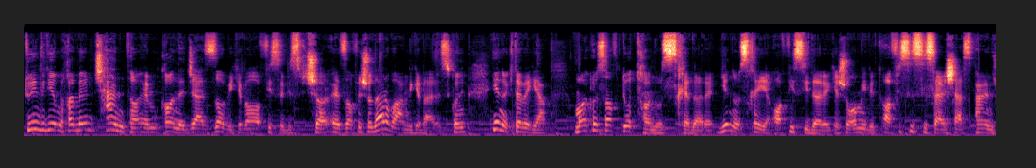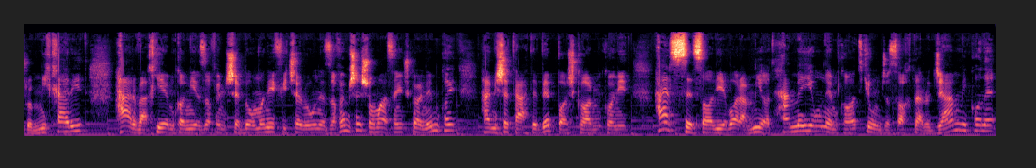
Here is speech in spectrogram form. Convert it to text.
تو این ویدیو می‌خوایم بریم چند تا امکان جذابی که به آفیس 24 اضافه شده رو با هم دیگه بررسی کنیم. یه نکته بگم. مایکروسافت دو تا نسخه داره. یه نسخه آفیسی داره که شما میرید آفیس 365 رو می‌خرید. هر وقت یه امکانی اضافه میشه به عنوان feature به اون اضافه میشه شما اصلا هیچ کار نمی‌کنید. همیشه تحت وب باش کار می‌کنید. هر سه سال یه بارم میاد همه اون امکاناتی که اونجا ساخته رو جمع می‌کنه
